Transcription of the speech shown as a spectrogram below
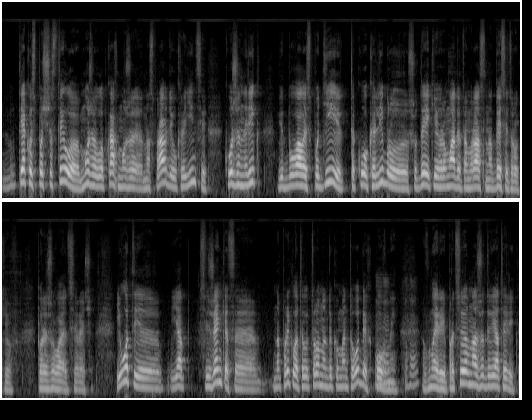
ну, якось пощастило, може в лапках, може насправді українці кожен рік відбувались події такого калібру, що деякі громади там раз на 10 років переживають ці речі. І от е, я свіженьке, це, наприклад, електронний документообіг повний в мерії працює в нас вже 9 рік.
